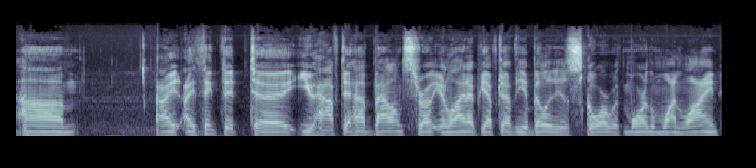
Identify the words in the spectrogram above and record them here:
Um, I, I think that uh, you have to have balance throughout your lineup. You have to have the ability to score with more than one line.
